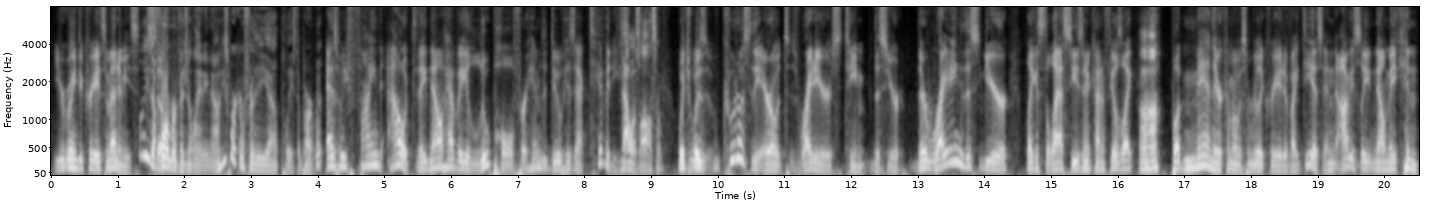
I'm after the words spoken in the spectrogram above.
you're going to create some enemies. Well, he's a former vigilante now. He's working for the uh, police department. As we find out, they now have a loophole for him to do his activities. That was awesome. which was kudos to the Arrow t- writers team this year. They're writing this year like it's the last season. It kind of feels like, Uh huh. but man, they're coming up with some really creative ideas, and obviously now making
